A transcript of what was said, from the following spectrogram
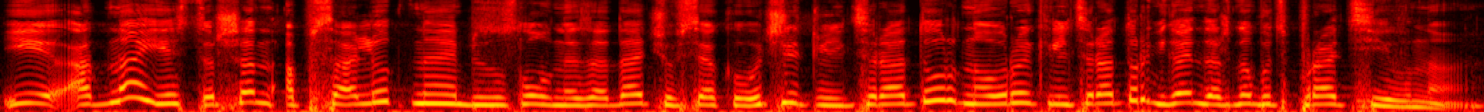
И одна есть совершенно абсолютная, безусловная задача у всякого учителя литературы. На уроке литературы никогда не должно быть противно.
